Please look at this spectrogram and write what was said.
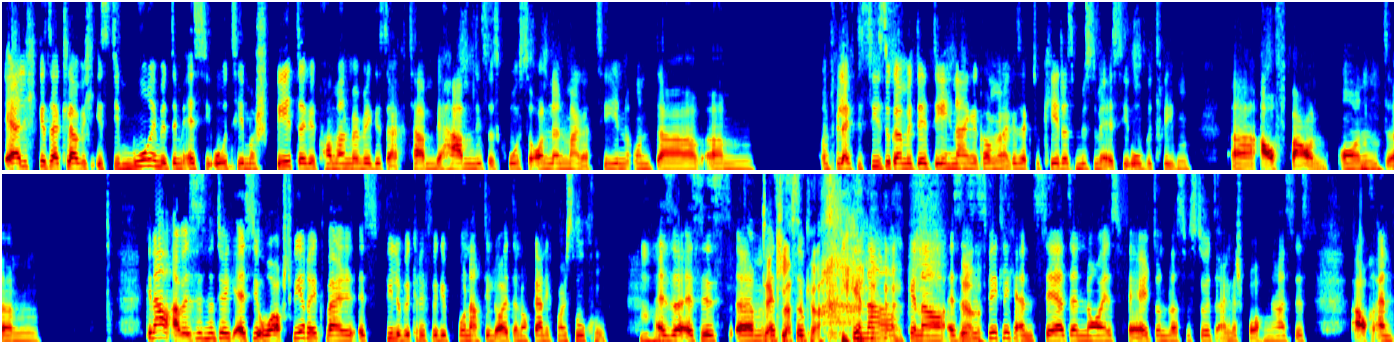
ehrlich gesagt, glaube ich, ist die Muri mit dem SEO-Thema später gekommen, weil wir gesagt haben, wir haben dieses große Online-Magazin und da ähm, und vielleicht ist sie sogar mit der Idee hineingekommen und hat gesagt, okay, das müssen wir SEO-betrieben äh, aufbauen. Und mhm. ähm, genau, aber es ist natürlich SEO auch schwierig, weil es viele Begriffe gibt, wonach die Leute noch gar nicht mal suchen. Mhm. Also es ist ähm, der es Klassiker. Ist so, genau, genau. Also ja. es ist wirklich ein sehr, sehr neues Feld und was, was du jetzt angesprochen hast, ist auch ein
